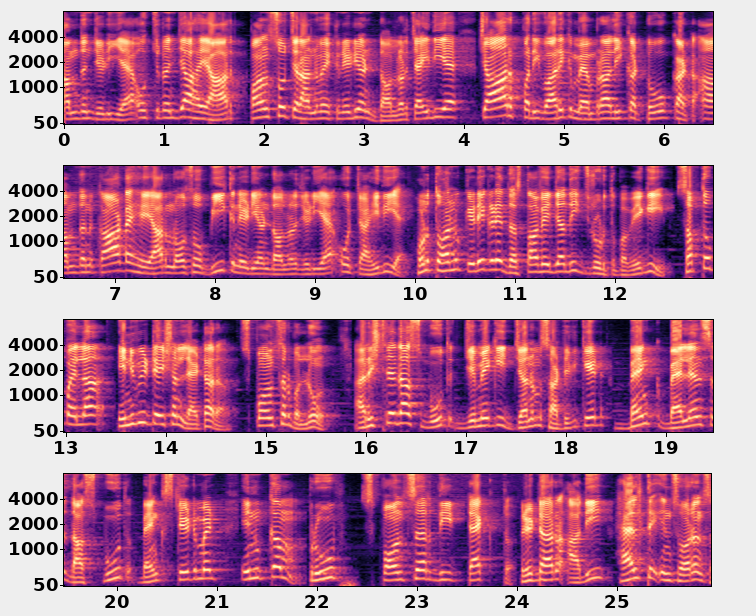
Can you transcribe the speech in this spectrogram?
ਆਮਦਨ ਜਿਹੜੀ ਹੈ, ਉਹ 54594 ਕੈਨੇਡੀਅਨ ਡਾਲਰ ਚਾਹੀਦੀ ਹੈ। ਚਾਰ ਪਰਿਵਾਰਿਕ ਮੈਂਬਰਾਂ ਲਈ ਘੱਟੋ ਘੱਟ ਆਮਦਨ 61920 ਕੈਨੇਡੀਅਨ ਡਾਲਰ ਜਿਹੜੀ ਹੈ, ਉਹ ਚਾਹੀਦੀ ਹੈ। ਹੁਣ ਤੁਹਾਨੂੰ ਕਿਹੜੇ-ਕਿਹੜੇ ਦਸਤਾਵੇਜ਼ਾਂ ਦੀ ਜ਼ਰੂਰਤ ਪਵੇਗੀ? ਸਭ ਤੋਂ ਪਹਿਲਾਂ ਇਨਵੀਟੇਸ਼ਨ ਲੈਟਰ ਸਪਾਂਸਰ ਵੱਲੋਂ ਰਿਸ਼ਤੇ ਦਾ ਸਬੂਤ, ਜਿਵੇਂ ਕਿ ਜਨਮ ਸਰਟੀਫਿਕੇਟ ਬੈਂਕ ਬੈਲੈਂਸ ਦਾ ਸਬੂਤ bank statement income proof sponsor ਦੀ ਟੈਕਸ ਰਿਟਰਨ ਆਦਿ ਹੈਲਥ ਇੰਸ਼ੋਰੈਂਸ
